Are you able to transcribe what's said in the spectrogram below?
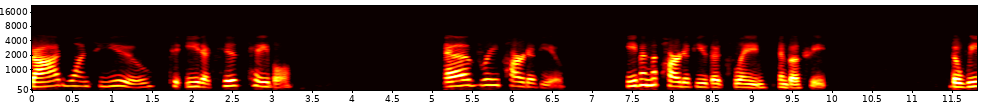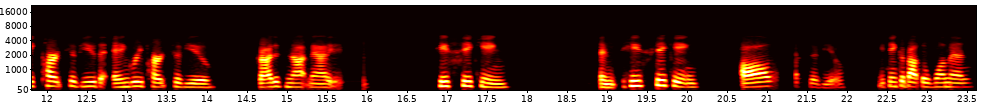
God wants you to eat at his table every part of you, even the part of you that's lame in both feet the weak parts of you, the angry parts of you. God is not mad at you. He's seeking and he's seeking all parts of you. You think about the woman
